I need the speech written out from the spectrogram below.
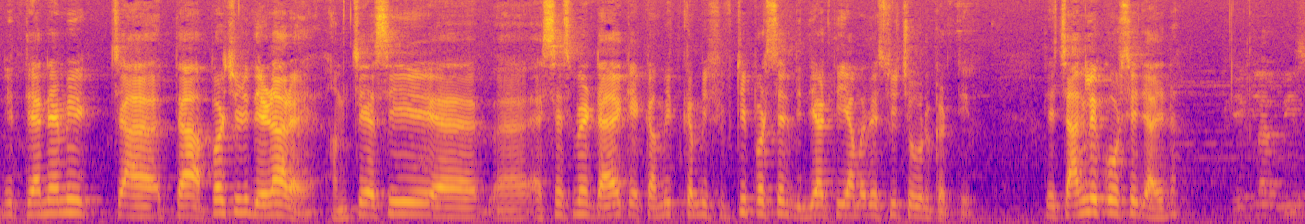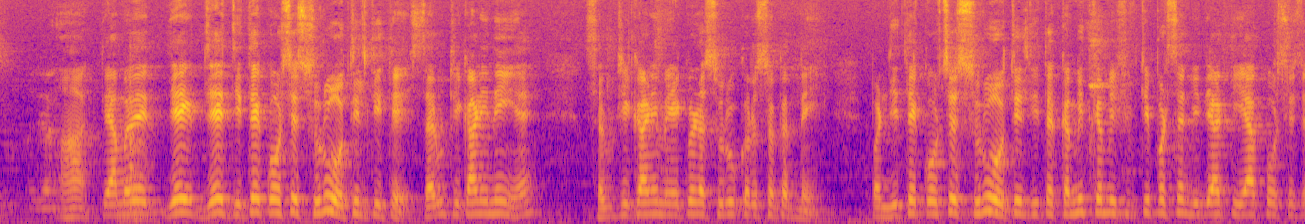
आणि त्याने आम्ही चा- त्या अपॉर्च्युनिटी देणार आहे. आमची अशी असेसमेंट आहे की कमीत कमी फिफ्टी पर्सेंट विद्यार्थी यामध्ये स्विच ओव्हर करतील. ते चांगले कोर्सेस आहे ना. हां त्यामध्ये जे जे जिथे कोर्सेस सुरू होतील तिथे. सर्व ठिकाणी नाही आहे. सर्व ठिकाणी मी एक वेळा सुरू करू शकत नाही. पण जिथे कोर्सेस सुरू होतील तिथे कमीत कमी फिफ्टी पर्सेंट विद्यार्थी या कोर्सेस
